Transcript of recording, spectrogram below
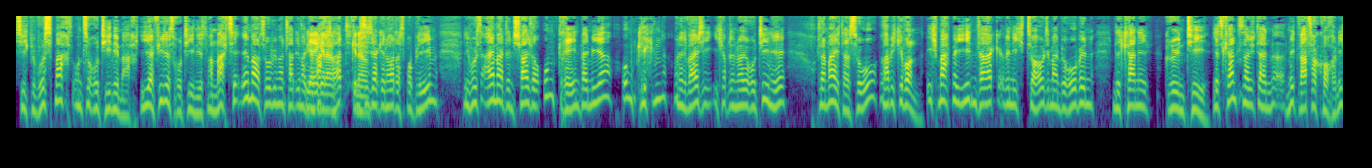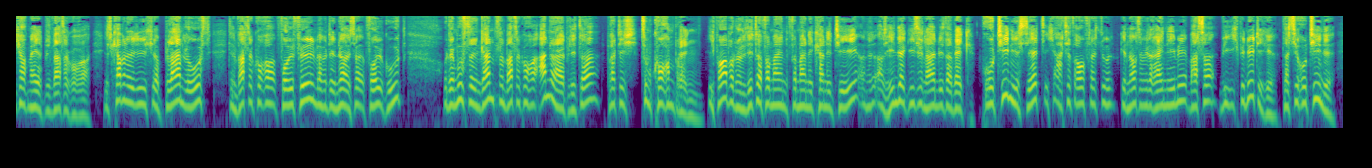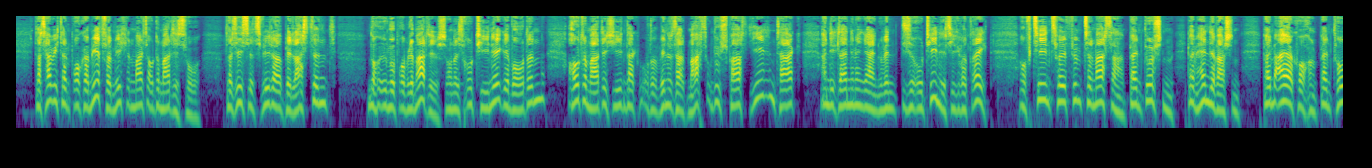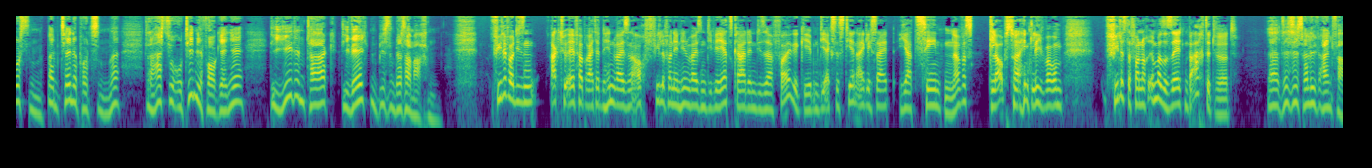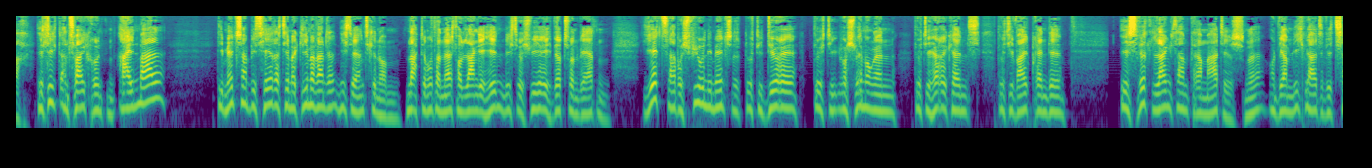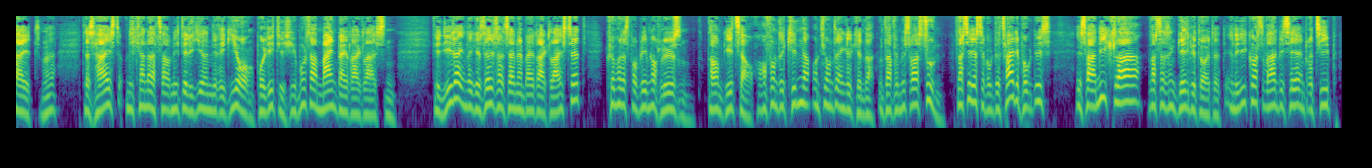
sich bewusst macht und zur Routine macht. Ja, vieles Routine ist. Man macht es ja immer so, wie man es halt immer ja, gemacht genau, hat. Genau. Das ist ja genau das Problem. Und ich muss einmal den Schalter umdrehen bei mir, umklicken und dann weiß ich, ich habe eine neue Routine. Und dann mache ich das so, dann habe ich gewonnen. Ich mache mir jeden Tag, wenn ich zu Hause in meinem Büro bin, eine Kanne grünen Tee. Jetzt kannst du natürlich dann äh, mit Wasser kochen, nicht auf dem Herd, mit Wasserkocher. Jetzt kann man natürlich äh, planlos den Wasserkocher voll füllen, wenn man den, ja, ist voll gut und dann musst du den ganzen Wasserkocher anderthalb Liter praktisch zum Kochen bringen. Ich brauche aber nur einen Liter für, mein, für meine Kanne Tee, also hinterher gieße ich einen halben Liter weg. Routine ist jetzt, ich achte darauf, dass ich genauso viel reinnehme Wasser, wie ich benötige. Das ist die Routine. Das habe ich dann programmiert für mich und mache es automatisch so. Das ist jetzt weder belastend noch irgendwo problematisch, sondern ist Routine geworden, automatisch jeden Tag, oder wenn du es halt machst und du sparst jeden Tag eine kleine Menge ein. Und wenn diese Routine sich überträgt auf 10, 12, 15 Maßnahmen, beim Duschen, beim Händewaschen, beim Eierkochen, beim Toasten, beim Zähneputzen, ne, dann hast du Routinevorgänge, die jeden Tag die Welt ein bisschen besser machen. Viele von diesen aktuell verbreiteten Hinweisen, auch viele von den Hinweisen, die wir jetzt gerade in dieser Folge geben, die existieren eigentlich seit Jahrzehnten. Ne? Was glaubst du eigentlich, warum vieles davon noch immer so selten beachtet wird? Ja, das ist relativ einfach. Das liegt an zwei Gründen. Einmal, die Menschen haben bisher das Thema Klimawandel nicht so ernst genommen. Nach dem Motto, na, ist noch lange hin, nicht so schwierig, wird schon werden. Jetzt aber spüren die Menschen durch die Dürre, durch die Überschwemmungen, durch die Hurricanes, durch die Waldbrände, es wird langsam dramatisch, ne? Und wir haben nicht mehr allzu viel Zeit, ne? Das heißt, und ich kann das auch nicht delegieren an die Regierung, politisch. Ich muss auch meinen Beitrag leisten. Wenn jeder in der Gesellschaft seinen Beitrag leistet, können wir das Problem noch lösen. Darum geht's auch. Auch für unsere Kinder und für unsere Enkelkinder. Und dafür müssen wir was tun. Das ist der erste Punkt. Der zweite Punkt ist, es war nie klar, was das in Geld bedeutet. Energiekosten waren bisher im Prinzip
